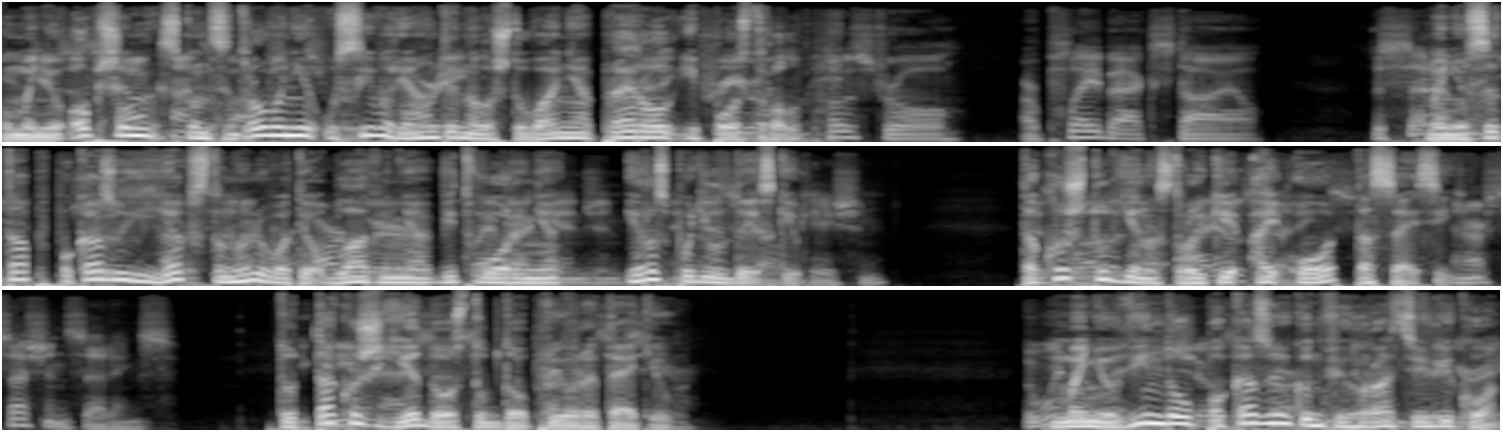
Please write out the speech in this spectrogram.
У меню Option сконцентровані усі варіанти налаштування pre-roll і post-roll. Меню Setup показує, як встановлювати обладнання, відтворення і розподіл дисків. Також тут є настройки I.O. та сесій. Тут також є доступ до пріоритетів. Меню Window показує конфігурацію вікон.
